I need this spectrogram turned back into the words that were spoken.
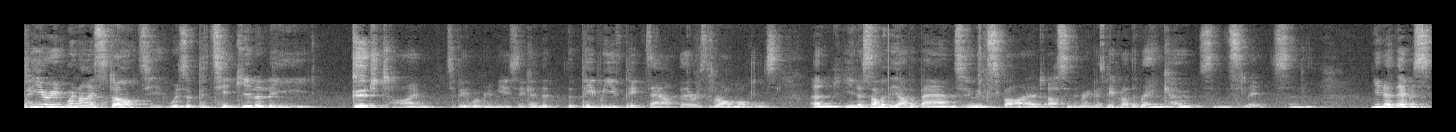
period when I started was a particularly good time to be a woman in music, and the, the people you've picked out there as the role models, and you know some of the other bands who inspired us in the Marine Girls, people like the Raincoats and the Slits, and you know there was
